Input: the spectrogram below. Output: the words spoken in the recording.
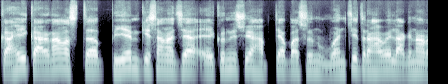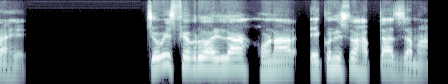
काही कारणास्तव पी एम किसानाच्या एकोणीसव्या हप्त्यापासून वंचित राहावे लागणार आहे. चोवीस फेब्रुवारीला होणार एकोणीसवा हप्ता जमा.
